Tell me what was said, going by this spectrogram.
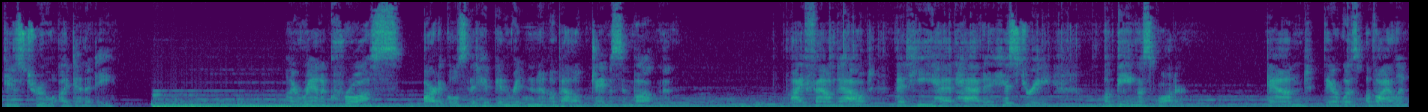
his true identity. I ran across articles that had been written about Jamison Bachman. I found out that he had had a history of being a squatter. And there was a violent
